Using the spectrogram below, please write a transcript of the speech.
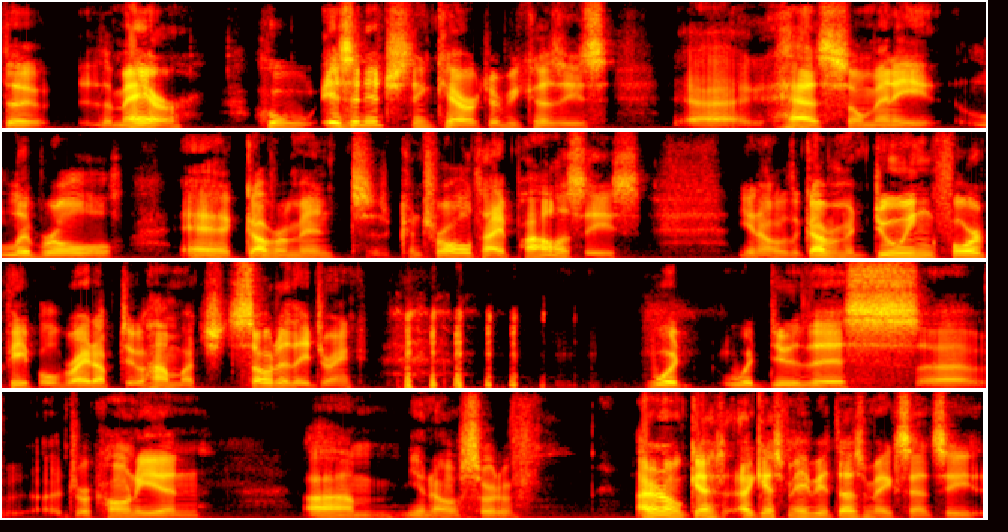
The the mayor, who is an interesting character because he's uh, has so many liberal uh, government control type policies you know the government doing for people right up to how much soda they drink would would do this uh, draconian um, you know sort of I don't know guess I guess maybe it does make sense he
